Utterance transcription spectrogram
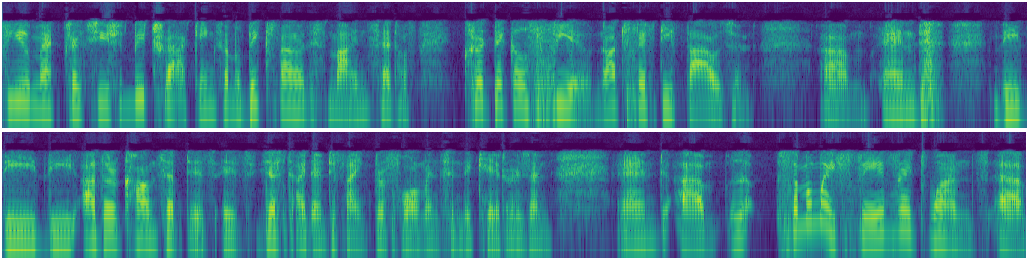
few metrics you should be tracking. So I'm a big fan of this mindset of critical few, not fifty thousand. Um, and the, the the other concept is is just identifying performance indicators and and um, some of my favorite ones. Uh,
